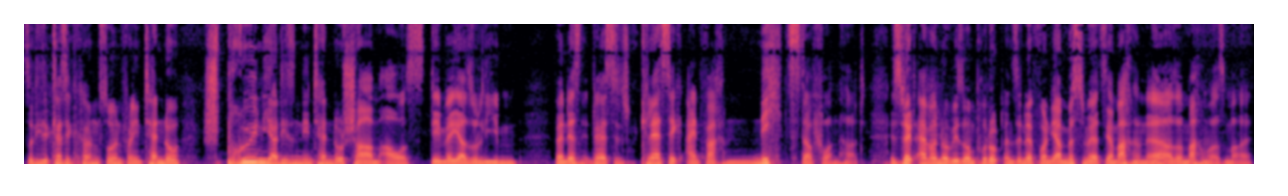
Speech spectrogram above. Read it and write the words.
so diese Classic-Konsolen von Nintendo sprühen ja diesen Nintendo-Charme aus, den wir ja so lieben. Wenn das Classic einfach nichts davon hat. Es wirkt einfach nur wie so ein Produkt im Sinne von, ja, müssen wir jetzt ja machen, ne? Also machen wir es mal.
